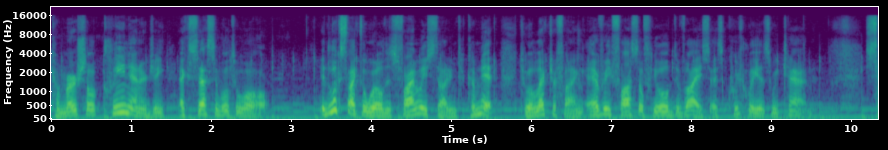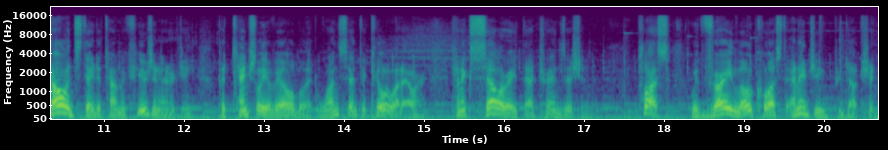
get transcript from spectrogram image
commercial, clean energy accessible to all. It looks like the world is finally starting to commit to electrifying every fossil fuel device as quickly as we can. Solid-state atomic fusion energy, potentially available at one cent a kilowatt hour, can accelerate that transition. Plus, with very low-cost energy production,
